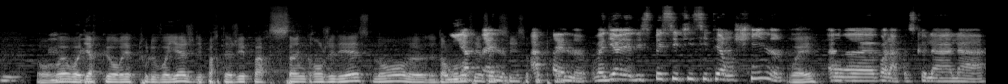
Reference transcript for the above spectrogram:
Mm. Bon, ouais, on va dire que, on va dire que tout le voyage, il est partagé par cinq grands GDS, non Dans le Oui, monde à entier, celle-ci, à peine. On va dire il y a des spécificités en Chine. Ouais. Euh, voilà, parce que la, la,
